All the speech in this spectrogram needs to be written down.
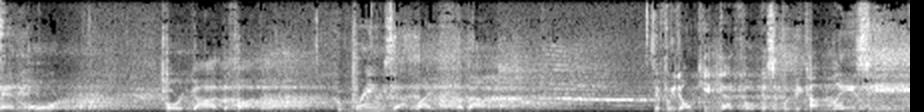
and more toward God the Father, who brings that life about. If we don't keep that focus, if we become lazy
